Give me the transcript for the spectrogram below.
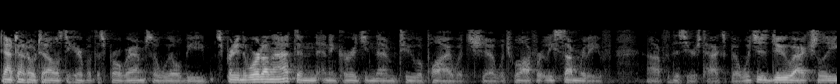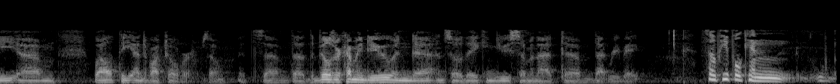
downtown hotels to hear about this program. So we'll be spreading the word on that and, and encouraging them to apply, which uh, which will offer at least some relief uh, for this year's tax bill, which is due actually um, well at the end of October. So it's uh, the the bills are coming due, and uh, and so they can use some of that uh, that rebate. So people can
